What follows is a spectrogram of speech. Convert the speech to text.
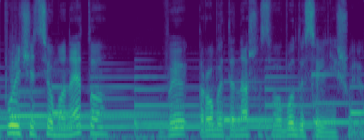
Купуючи цю монету, ви робите нашу свободу сильнішою.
